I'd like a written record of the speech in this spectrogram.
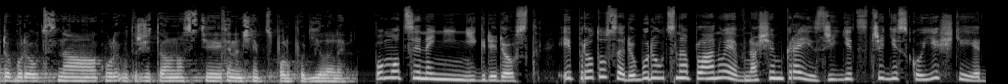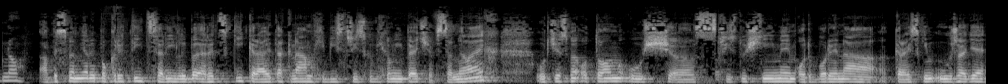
do budoucna kvůli udržitelnosti finančně spolu podíleli. Pomoci není nikdy dost. I proto se do budoucna plánuje v našem kraji zřídit středisko ještě jedno. Aby jsme měli pokrytý celý liberecký kraj, tak nám chybí střízkovýchovní péče v Semilech. Určitě jsme o tom už eh, s příslušnými odbory na krajském úřadě,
